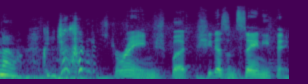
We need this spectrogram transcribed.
No, you couldn't get. Strange, but she doesn't say anything.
